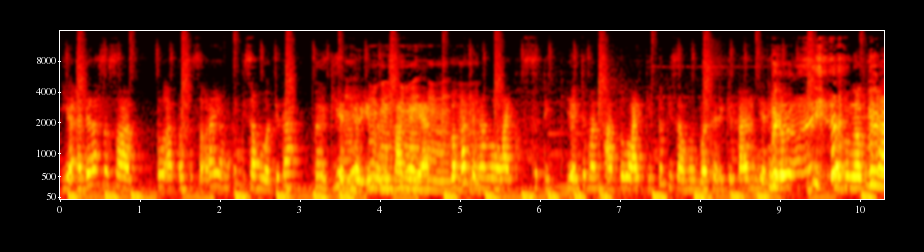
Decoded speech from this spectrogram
ya adalah sesuatu atau seseorang yang mungkin bisa membuat kita bahagia di hari itu Hmm, misalnya ya. hmm, hmm, Bahkan hmm. dengan like sedikit yang cuma satu like itu bisa membuat hari kita menjadi Ber- berbunga-bunga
